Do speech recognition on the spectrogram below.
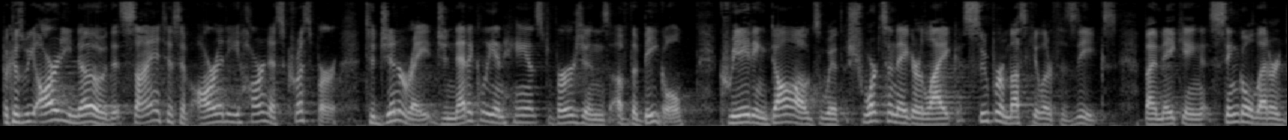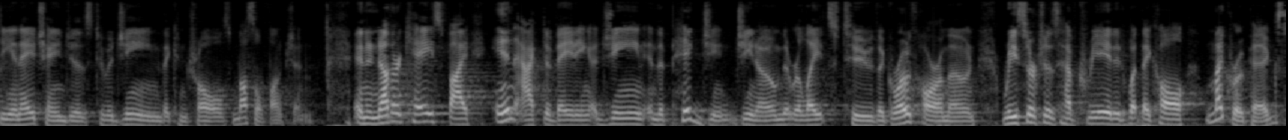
Because we already know that scientists have already harnessed CRISPR to generate genetically enhanced versions of the beagle, creating dogs with Schwarzenegger like supramuscular physiques by making single letter DNA changes to a gene that controls muscle function. In another case, by inactivating a gene in the pig genome that relates to the growth hormone, researchers have created what they call micropigs,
